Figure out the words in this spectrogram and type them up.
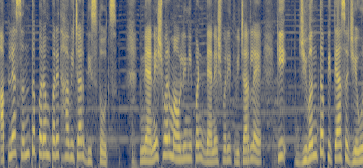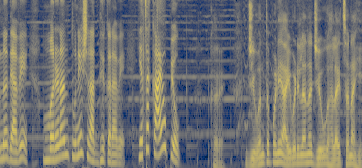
आपल्या संत परंपरेत हा विचार दिसतोच. ज्ञानेश्वर माऊलींनी पण ज्ञानेश्वरीत विचारलंय की जिवंत पित्यास जेवू न द्यावे मरणांतुने श्राद्ध करावे याचा काय उपयोग? खरंय. जिवंतपणे आईवडिलांना जीव घालायचा नाही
